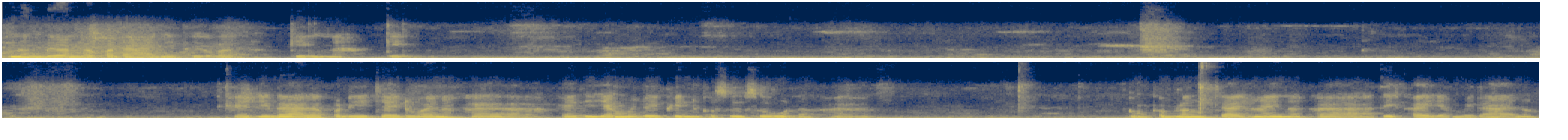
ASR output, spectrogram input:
บหนึ่งเดือนแล้วก็ได้นี่ถือว่าเก่งนะ เก่ง ใครที่ได้แล้วก็ดีใจด้วยนะคะ ใครที่ยังไม่ได้พินก็สู้ๆนะคะส่งกำลังใจให้นะคะ ที่ใครยังไม่ได้เนาะ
